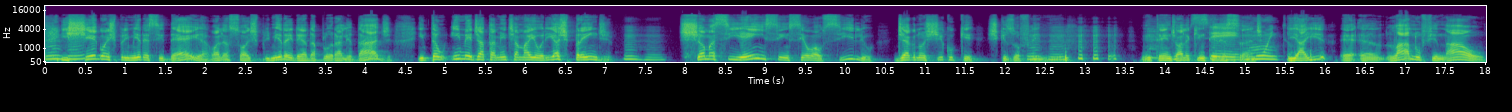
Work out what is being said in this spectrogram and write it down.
Uhum. E chegam a exprimir essa ideia, olha só, exprimir a ideia da pluralidade, então imediatamente a maioria as prende. Uhum. Chama a ciência em seu auxílio diagnostica o quê? Esquizofrenia. Uhum. Entende? Olha que interessante. Sim, muito. E aí, é, é, lá no final,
